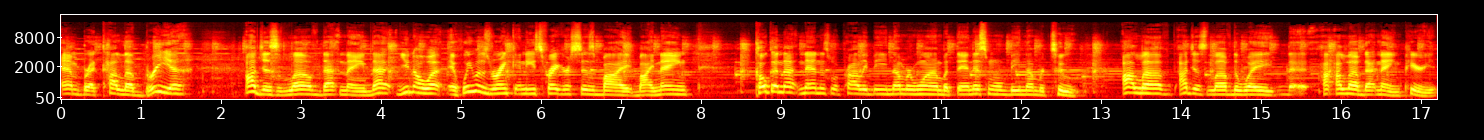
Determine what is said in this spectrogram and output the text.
Amber Calabria. I just love that name. That you know what? If we was ranking these fragrances by by name, Coconut Nanas would probably be number one, but then this one will be number two. I love, I just love the way that, I, I love that name. Period.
